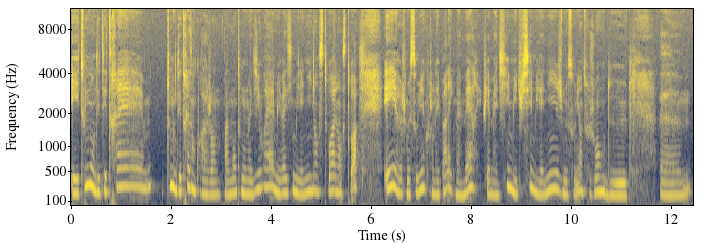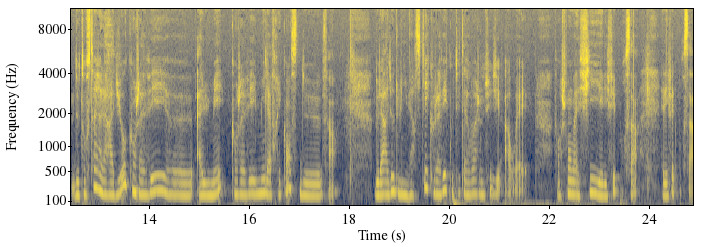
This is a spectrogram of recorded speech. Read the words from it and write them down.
Et tout le monde était très, tout le monde était très encourageant. Vraiment, tout le monde m'a dit ouais, mais vas-y, Mélanie, lance-toi, lance-toi. Et euh, je me souviens quand j'en ai parlé avec ma mère, et puis elle m'a dit mais tu sais, Mélanie, je me souviens toujours de euh, de ton stage à la radio quand j'avais euh, allumé, quand j'avais mis la fréquence de, de la radio de l'université, que j'avais écouté ta voix, je me suis dit, ah ouais, franchement, ma fille, elle est faite pour ça. Elle est faite pour ça.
